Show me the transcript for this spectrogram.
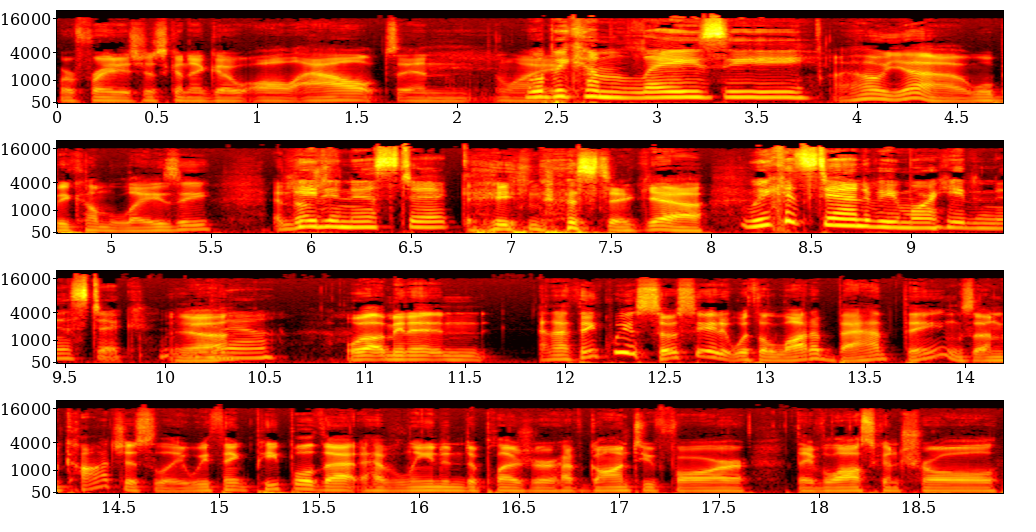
We're afraid it's just going to go all out, and like, we'll become lazy, oh yeah, we'll become lazy and hedonistic. hedonistic. Yeah, We could stand to be more hedonistic. Yeah. You know? Well, I mean, and and I think we associate it with a lot of bad things unconsciously. We think people that have leaned into pleasure have gone too far. They've lost control.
